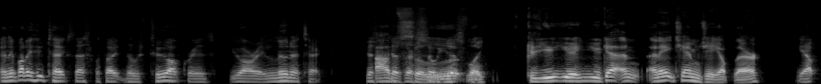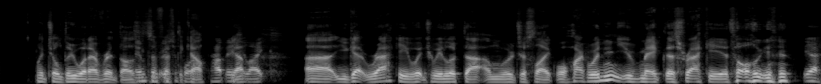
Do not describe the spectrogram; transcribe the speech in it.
anybody who takes this without those two upgrades, you are a lunatic. Just because they're so useful. Absolutely. Because you, you, you get an, an HMG up there, Yep. Which will do whatever it does. It's a 50 support, cal. Happy Yep. you like. Uh, you get Recce, which we looked at and we're just like, well, why wouldn't you make this Recce at all? You know? Yeah.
